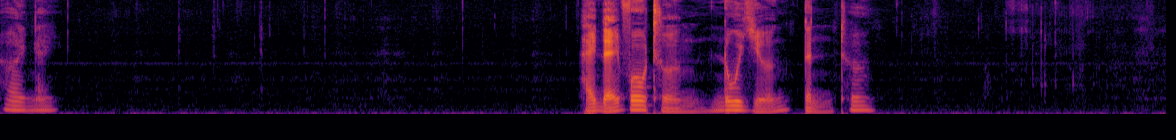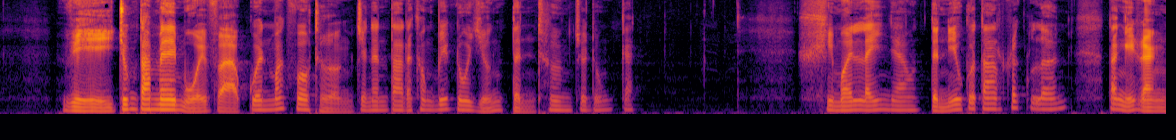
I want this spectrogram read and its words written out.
hơi ngay. Hãy để vô thường nuôi dưỡng tình thương. Vì chúng ta mê muội và quên mất vô thường, cho nên ta đã không biết nuôi dưỡng tình thương cho đúng cách. Khi mới lấy nhau, tình yêu của ta rất lớn. Ta nghĩ rằng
